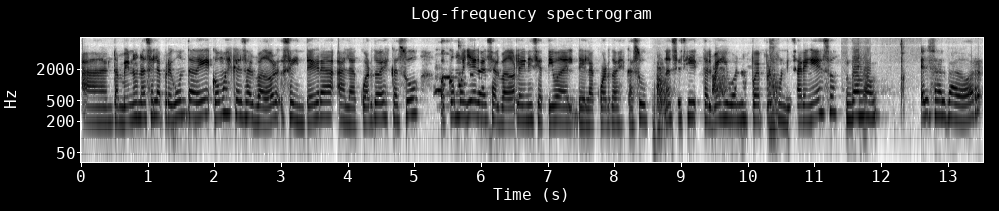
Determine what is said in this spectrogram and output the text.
ah, también nos nace la pregunta de cómo es que El Salvador se integra al Acuerdo de Escazú o cómo llega a El Salvador la iniciativa del, del Acuerdo de Escazú. No sé si tal vez Ivonne nos puede profundizar en eso. Bueno, El Salvador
